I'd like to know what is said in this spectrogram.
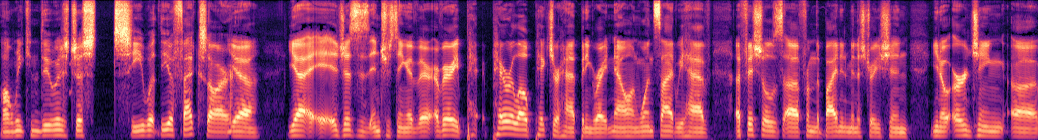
All we can do is just see what the effects are. Yeah. Yeah, it, it just is interesting. A very, a very pa- parallel picture happening right now. On one side, we have officials uh, from the Biden administration, you know, urging uh,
